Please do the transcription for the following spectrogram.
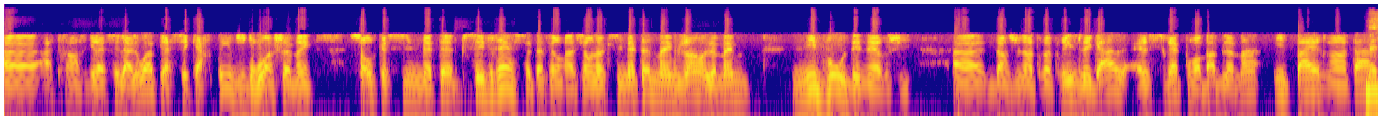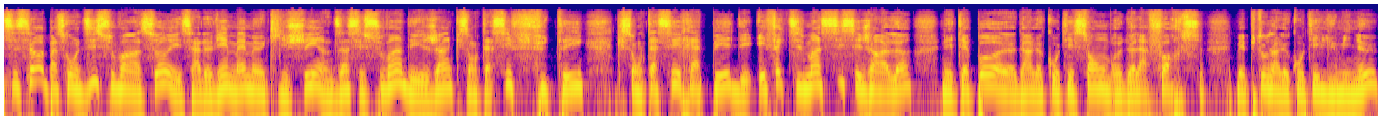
euh, à transgresser la loi puis à s'écarter du droit chemin. Sauf que s'ils mettaient, c'est vrai cette affirmation-là, que s'ils mettaient le même genre, le même niveau d'énergie, euh, dans une entreprise légale, elle serait probablement hyper rentable. Mais c'est ça, parce qu'on dit souvent ça, et ça devient même un cliché en disant c'est souvent des gens qui sont assez futés, qui sont assez rapides, et effectivement, si ces gens-là n'étaient pas euh, dans le côté sombre de la force, mais plutôt dans le côté lumineux,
